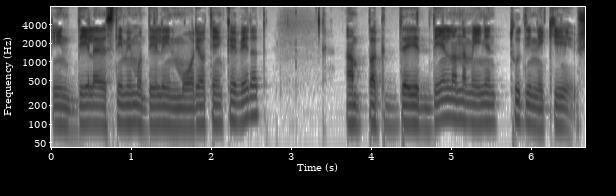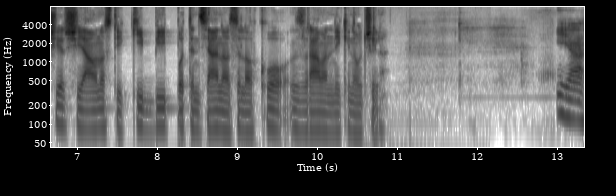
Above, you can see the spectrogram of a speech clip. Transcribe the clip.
in delajo s temi modeli in morajo o tem kaj vedeti, ampak da je delno namenjen tudi neki širši javnosti, ki bi potencialno se lahko zraven nekaj naučila. Ja,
